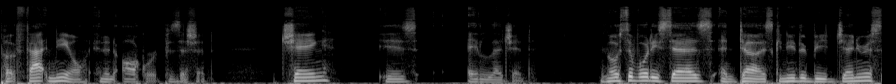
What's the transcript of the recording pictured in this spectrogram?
put Fat Neil in an awkward position. Chang is a legend. Most of what he says and does can either be genuous,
